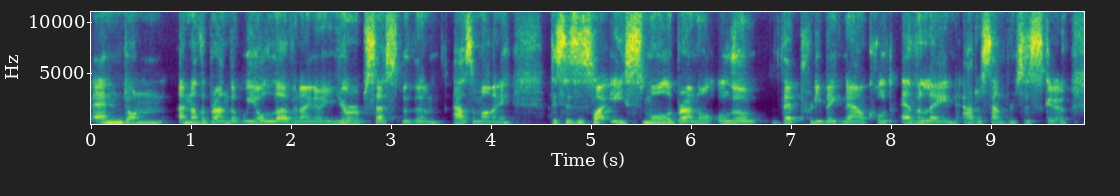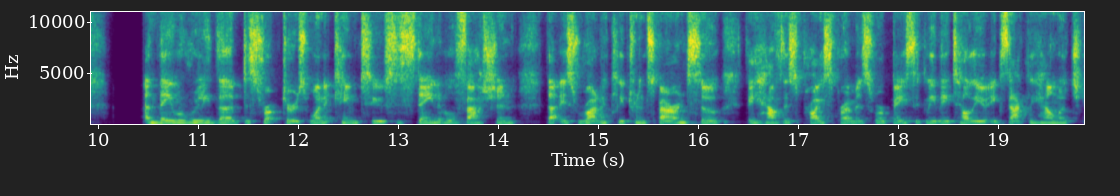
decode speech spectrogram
end on another brand that we all love and i know you're obsessed with them as am i. This is a slightly smaller brand although they're pretty big now called everlane out of san francisco And they were really the disruptors when it came to sustainable fashion that is radically transparent. So they have this price premise where basically they tell you exactly how much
